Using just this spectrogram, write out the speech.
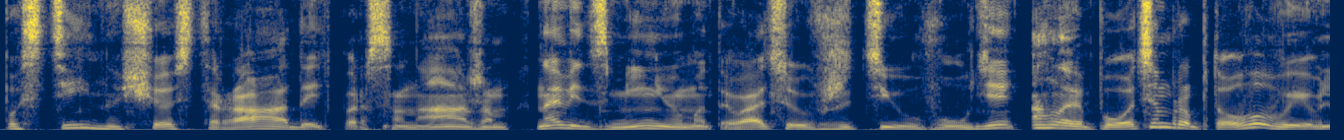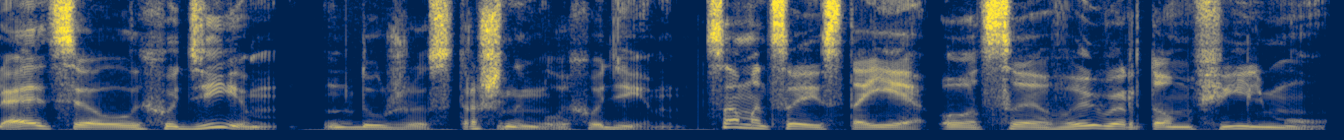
постійно щось радить персонажам, навіть змінює мотивацію в житті у Вуді, але потім раптово виявляється лиходієм. Дуже страшним лиходієм. Саме це і стає оце вивертом фільму.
